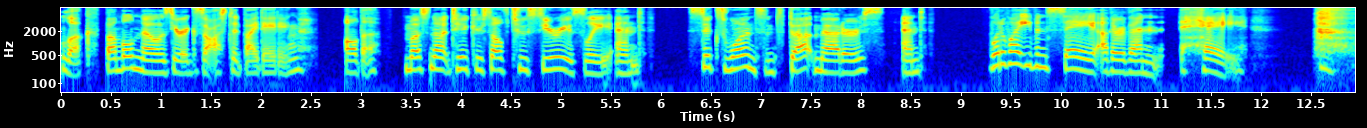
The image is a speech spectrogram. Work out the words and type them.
Look, Bumble knows you're exhausted by dating. All the must not take yourself too seriously and 6 1 since that matters. And what do I even say other than hey?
